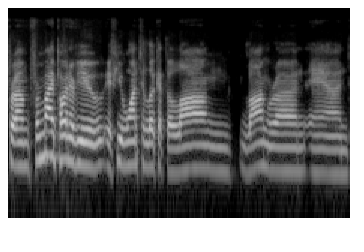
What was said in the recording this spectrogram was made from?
from from my point of view, if you want to look at the long long run and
